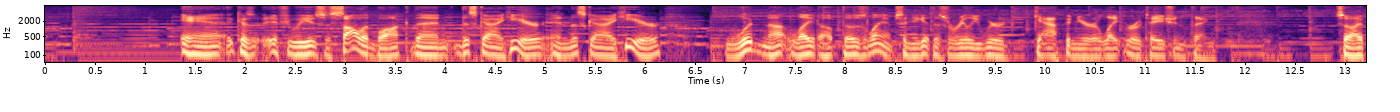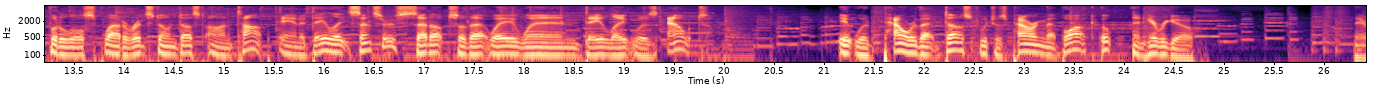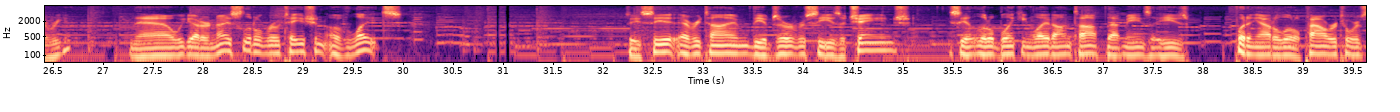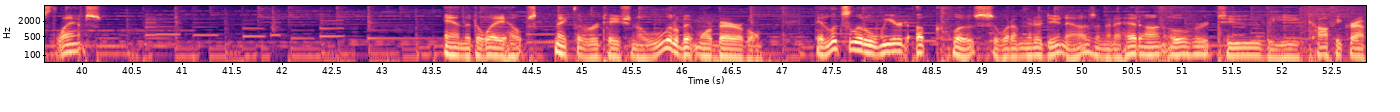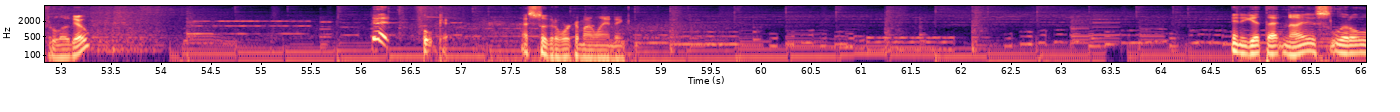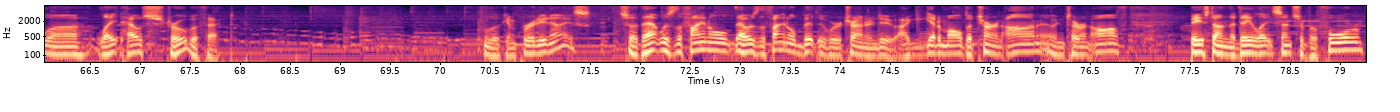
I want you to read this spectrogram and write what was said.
And because if we use a solid block, then this guy here and this guy here would not light up those lamps, and you get this really weird gap in your light rotation thing. So I put a little splat of redstone dust on top and a daylight sensor set up so that way when daylight was out, it would power that dust, which was powering that block. Oh, and here we go. There we go. Now we got our nice little rotation of lights. So you see it every time the observer sees a change. You see a little blinking light on top. That means that he's putting out a little power towards the lamps. And the delay helps make the rotation a little bit more bearable. It looks a little weird up close, so what I'm going to do now is I'm going to head on over to the Coffee Craft logo. It, okay. I still got to work on my landing. And you get that nice little uh, lighthouse strobe effect. Looking pretty nice. So that was the final that was the final bit that we were trying to do. I could get them all to turn on and turn off based on the daylight sensor before.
